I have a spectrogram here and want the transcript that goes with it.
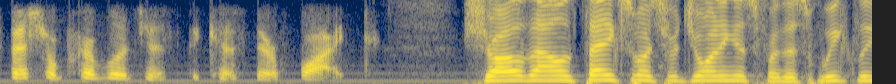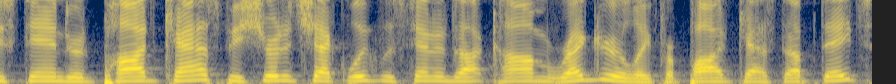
special privileges because they're white. Charlotte Allen, thanks so much for joining us for this Weekly Standard podcast. Be sure to check weeklystandard.com regularly for podcast updates.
